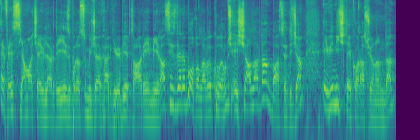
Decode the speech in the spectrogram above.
Efes Yamaç Evler'deyiz. Burası mücevher gibi bir tarihi miras. Sizlere bu odalarda kullanılmış eşyalardan bahsedeceğim. Evin iç dekorasyonundan.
